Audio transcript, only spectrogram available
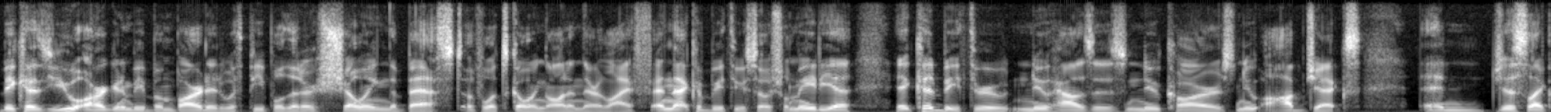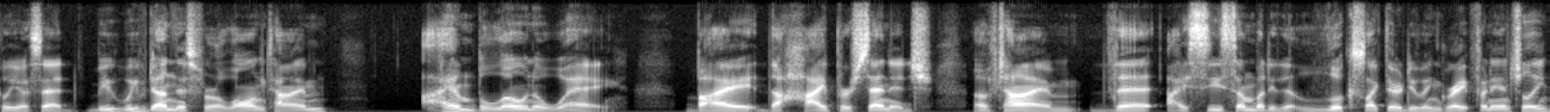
because you are going to be bombarded with people that are showing the best of what's going on in their life. And that could be through social media, it could be through new houses, new cars, new objects. And just like Leo said, we, we've done this for a long time. I am blown away by the high percentage of time that I see somebody that looks like they're doing great financially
